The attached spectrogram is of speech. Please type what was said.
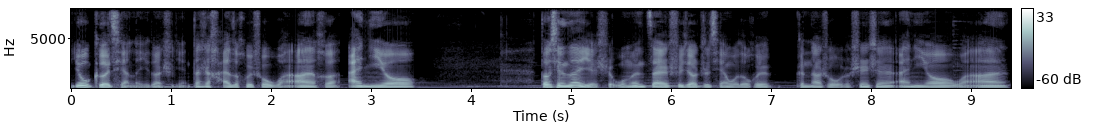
又搁浅了一段时间，但是孩子会说晚安和爱你哦。到现在也是，我们在睡觉之前，我都会跟他说：“我说深深爱你哦，晚安。”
